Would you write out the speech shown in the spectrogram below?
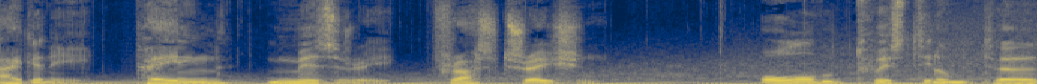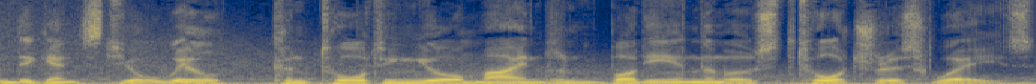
Agony, pain, misery, frustration. All twisted and turned against your will, contorting your mind and body in the most torturous ways.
